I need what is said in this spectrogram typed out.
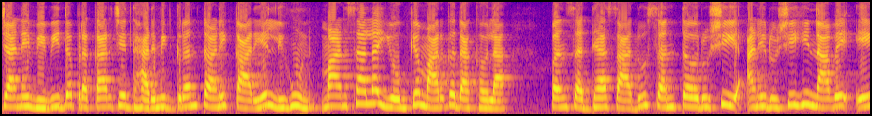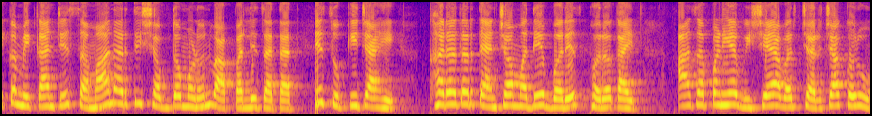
ज्याने विविध प्रकारचे धार्मिक ग्रंथ आणि कार्य लिहून माणसाला योग्य मार्ग दाखवला. पण सध्या साधू संत ऋषी आणि ऋषी ही नावे एकमेकांचे समानार्थी शब्द म्हणून वापरली जातात. हे चुकीचे आहे. खरं तर त्यांच्यामध्ये बरेच फरक आहेत. आज आपण या विषयावर चर्चा करू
